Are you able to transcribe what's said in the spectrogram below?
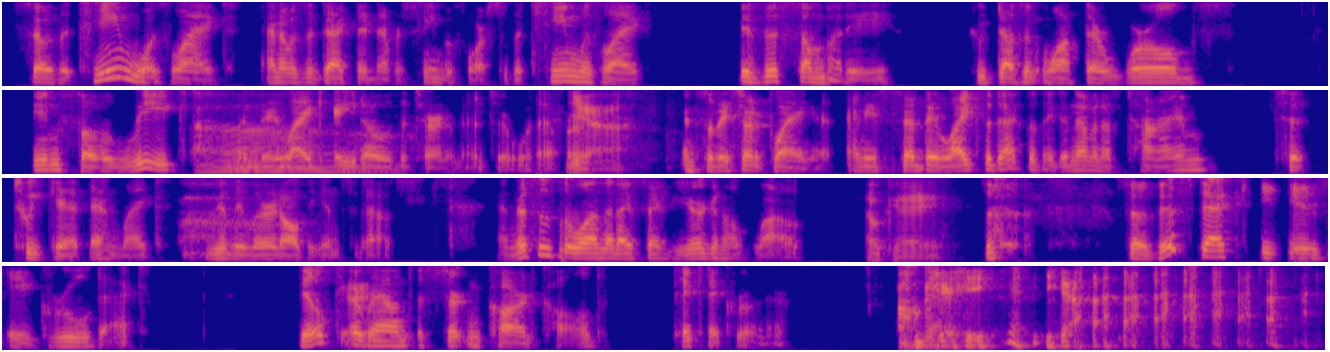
So the team was like, and it was a deck they'd never seen before. So the team was like, is this somebody who doesn't want their world's info leaked when they like 8-0 Oh. the tournament or whatever. Yeah. And so they started playing it. And he said they liked the deck, but they didn't have enough time to tweak it and like really learn all the ins and outs. And this is the one that I said you're gonna love. Okay. So So this deck is a Gruul deck built Okay. around a certain card called Picnic Ruiner. Okay. yeah.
